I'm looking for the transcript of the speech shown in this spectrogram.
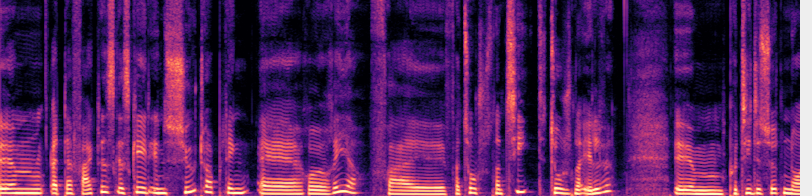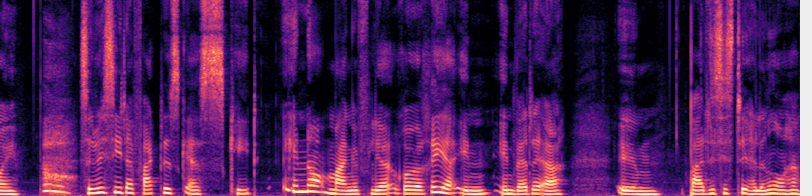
øhm, at der faktisk er sket en syvdobling af røverier fra, øh, fra 2010 til 2011 øhm, på 10-17-årige. Så det vil sige, at der faktisk er sket enormt mange flere røverier, end, end hvad det er øhm, bare det sidste halvandet år her.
